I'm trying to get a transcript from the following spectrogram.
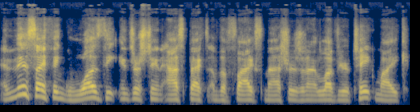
and this I think was the interesting aspect of the Flag Smashers. And I love your take, Mike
